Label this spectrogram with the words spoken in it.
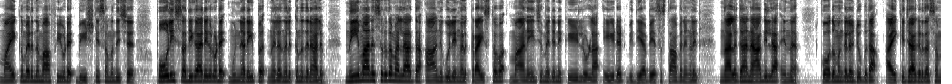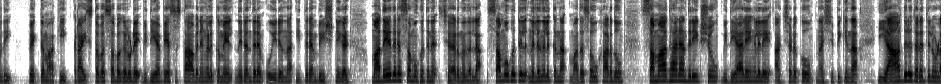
മയക്കുമരുന്ന് മാഫിയയുടെ ഭീഷണി സംബന്ധിച്ച് പോലീസ് അധികാരികളുടെ മുന്നറിയിപ്പ് നിലനിൽക്കുന്നതിനാലും നിയമാനുസൃതമല്ലാത്ത ആനുകൂല്യങ്ങൾ ക്രൈസ്തവ മാനേജ്മെന്റിന് കീഴിലുള്ള എയ്ഡഡ് വിദ്യാഭ്യാസ സ്ഥാപനങ്ങളിൽ നൽകാനാകില്ല എന്ന് കോതമംഗലം രൂപത ഐക്യജാഗ്രതാ സമിതി വ്യക്തമാക്കി. ക്രൈസ്തവ സഭകളുടെ വിദ്യാഭ്യാസ സ്ഥാപനങ്ങൾക്ക് മേൽ നിരന്തരം ഉയരുന്ന ഇത്തരം ഭീഷണികൾ മതേതര സമൂഹത്തിന് ചേർന്നതല്ല. സമൂഹത്തിൽ നിലനിൽക്കുന്ന മതസൗഹാർദ്ദവും സമാധാനാന്തരീക്ഷവും വിദ്യാലയങ്ങളിലെ അച്ചടക്കവും നശിപ്പിക്കുന്ന യാതൊരു തരത്തിലുള്ള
